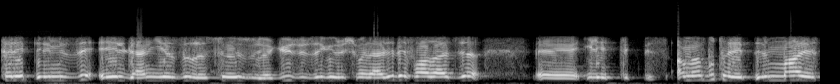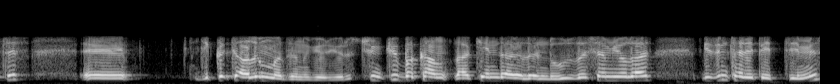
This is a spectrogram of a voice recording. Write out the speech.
taleplerimizi elden yazılı, sözlü, yüz yüze görüşmelerde defalarca e, ilettik biz. Ama bu taleplerin maalesef e, dikkate alınmadığını görüyoruz. Çünkü bakanlar kendi aralarında uzlaşamıyorlar. Bizim talep ettiğimiz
